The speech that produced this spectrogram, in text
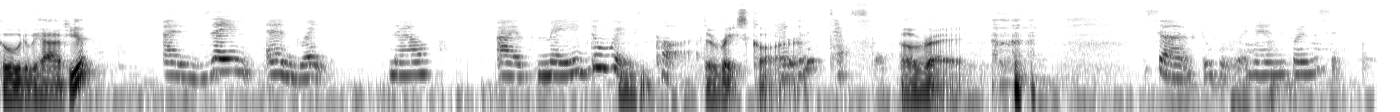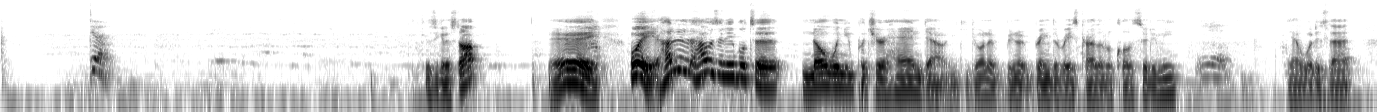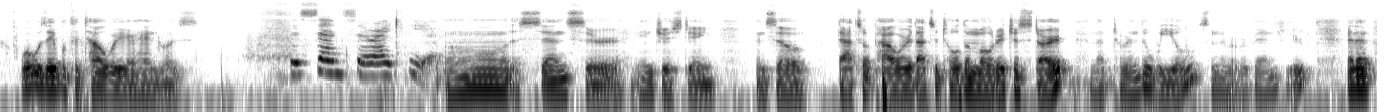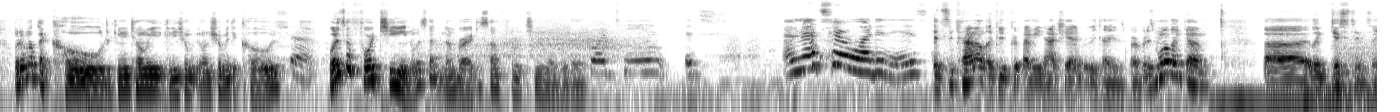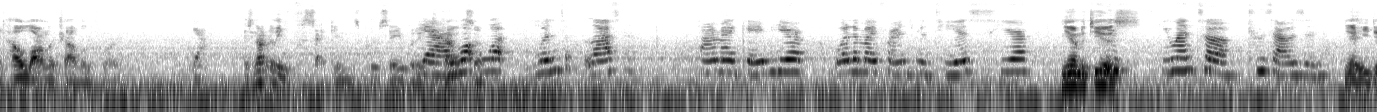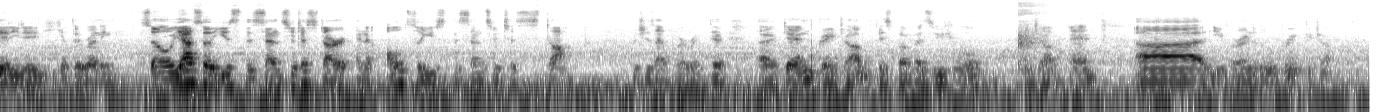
Who do we have here? I'm Zane, and right now I've made the race mm-hmm. car. The race I'm car. gonna test it. All right. So I have to put my hand in front of the sensor. Done. Is it gonna stop? Hey, wait. How did how is it able to know when you put your hand down? Do you want to bring the race car a little closer to me? Yeah. Yeah. What is that? What was able to tell where your hand was? The sensor right here. Oh, the sensor. Interesting. And so that's what power, that's what told the motor to start. And that turned the wheels and the rubber band here. And then what about the code? Can you tell me, can you show me, you want to show me the code? Sure. What is a 14? What's that number? I just saw 14 over there. 14. It's. I'm not sure what it is. It's kind of like, a, I mean, actually, I didn't really tell you this part, but it's more like, um, uh, like distance, like how long it traveled for. Yeah. It's not really seconds per se, but it Yeah. counts What? up. What? When last time I came here, one of my friends, Matthias, here, Yeah, Matthias. he went to 2000. Yeah, he did. He did. He kept it running. So yeah, so it used the sensor to start, and it also used the sensor to stop, which is that part right there. Uh, Dan, great job. Fist bump as usual. Good job. And uh, you've earned a little break. Good job.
